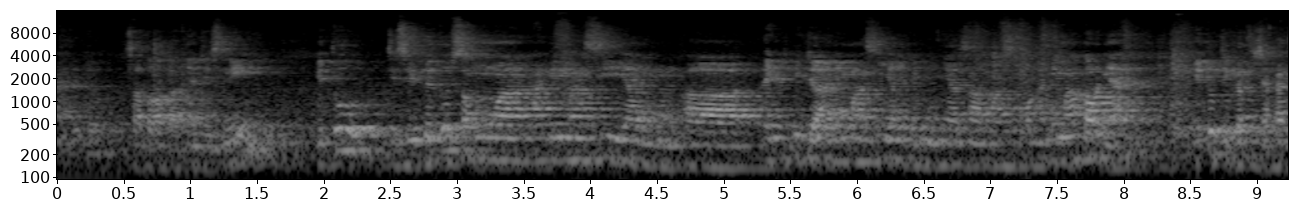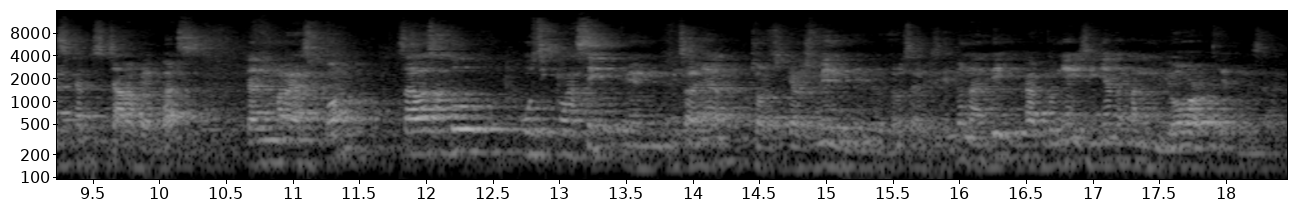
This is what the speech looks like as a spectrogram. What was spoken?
sama nah itu satu abadnya Disney itu di situ itu semua animasi yang uh, tidak animasi yang dipunya sama semua animatornya itu dikerjakan secara bebas dan merespon salah satu musik klasik yang misalnya George Gershwin gitu. Terus habis itu nanti kartunya isinya tentang New York gitu misalnya.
